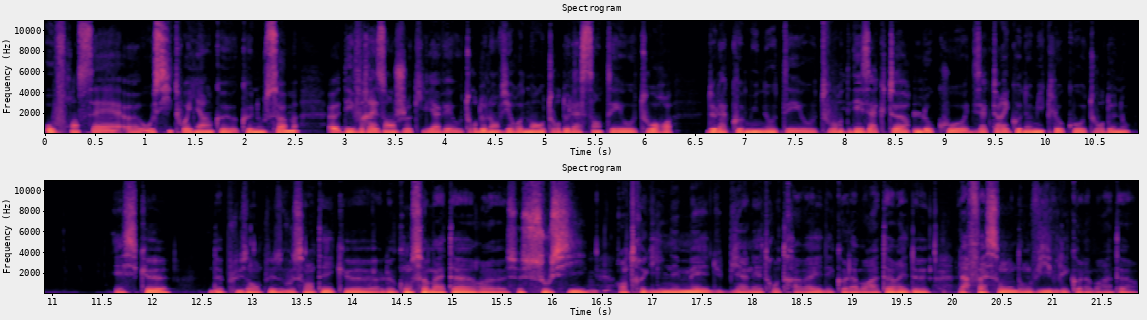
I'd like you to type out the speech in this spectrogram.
aux Français, aux citoyens que, que nous sommes, des vrais enjeux qu'il y avait autour de l'environnement, autour de la santé, autour de la communauté, autour des acteurs locaux, des acteurs économiques locaux autour de nous. Est-ce que de plus en plus, vous sentez que le consommateur euh, se soucie, mhm. entre guillemets, du bien-être au travail des collaborateurs et de la façon dont vivent les collaborateurs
